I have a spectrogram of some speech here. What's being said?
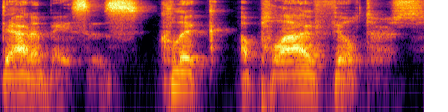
Databases. Click Apply Filters.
